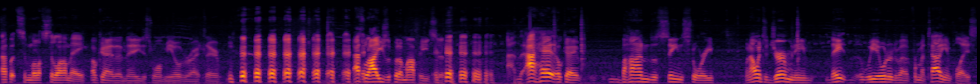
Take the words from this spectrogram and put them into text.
I put some salami. Okay, then they just want me over right there. That's what I usually put on my pizza. I, I had okay, behind the scenes story. When I went to Germany, they we ordered from an Italian place.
